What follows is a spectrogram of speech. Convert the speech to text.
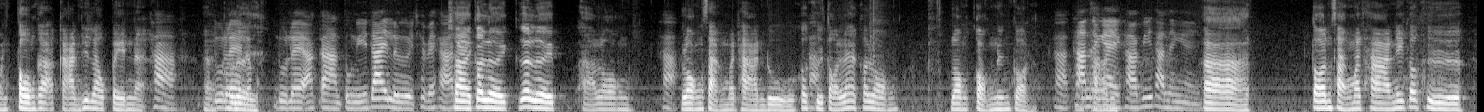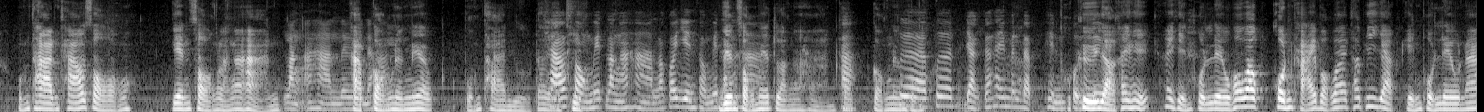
มันตรงกับอาการที่เราเป็นอะ ค่ะ อะดูก็แลเลย ดูแลอาการตรงนี้ได้เลยใช่ไหมคะ ใช่ก็เลยก็เลยอาลองค่ะ ลองสั่งมาทานดูก็คือตอนแรกก็ลองลองกล่องหนึงก่อนค่ะทานยังไงคะพี่ทานยังไงอาตอนสั่งมาทานนี่ก็คือ ผมทานเช้าสองเย็นสองหลังอาหาร หลังอาหารเลยครับนะคะกล่องหนึ่งเนี่ยผมทานอยู่ได้เช้าอาทิสตองย์เม็ดหลังอาหารแล้วก็เย็นสองเม็ดหลัเย็นอาสองหารเม็ดหลังอาหารครับค่ะกล่องหนึ่งเพื่อผมเพื่ออยากจะให้มันแบบเห็นผลคือเร็วอยากให้เห็นให้เห็นผลเร็ว เพราะว่าคนขายบอกว่าถ้าพี่อยากเห็นผลเร็วนะ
